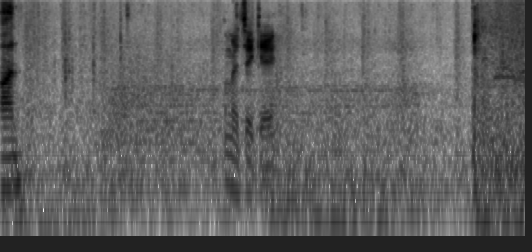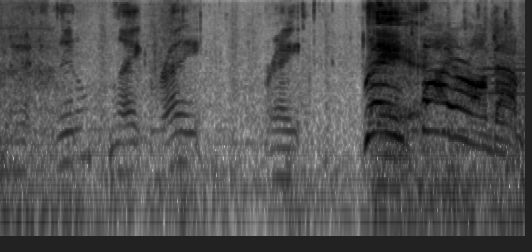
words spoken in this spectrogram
On. I'm gonna take A. Little, like, right, right there. fire on them.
